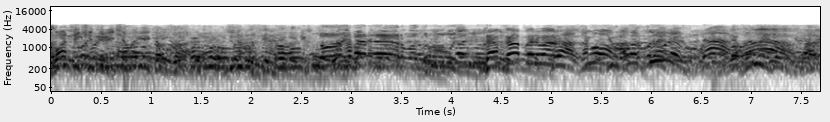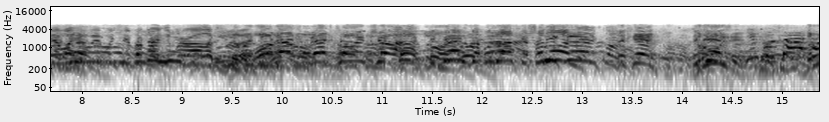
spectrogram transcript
24 чоловіка в залі. Хто перерва, друзі? Какая перерва? Все, голосуємо. Да, Я его не выпущу, пока не проголосую. П'ять хвилин час. Тихенько, будь ласка, шановні. Тихенько. Тихенько. друзі,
